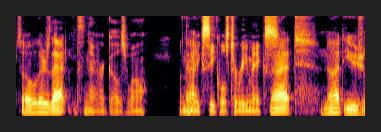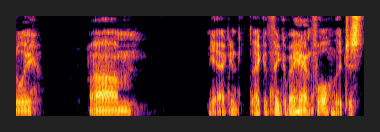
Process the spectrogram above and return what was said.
so there's that. This never goes well when Not- they make sequels to remakes. Not not usually. Um, yeah, I can I can think of a handful that just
